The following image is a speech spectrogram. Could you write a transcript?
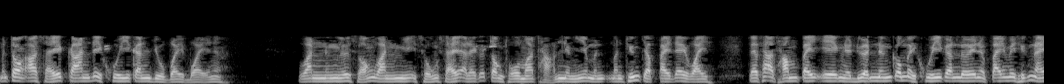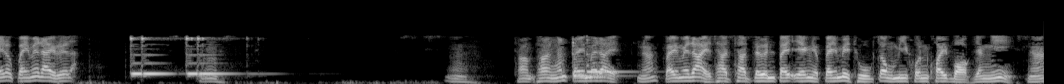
มันต้องอาศัยการได้คุยกันอยู่บ่อยๆนะวันหนึ่งหรือสองวันมีสงสัยอะไรก็ต้องโทรมาถามอย่างนี้มันมันถึงจะไปได้ไวแต่ถ้าทำไปเองเนี่ยเดือนหนึ่งก็ไม่คุยกันเลยเนี่ยไปไม่ถึงไหนเราไปไม่ได้เลยล่ะ อืมอ่าถ้าถ้างั้นไปไม่ได้นะไปไม่ได้ ถ้าถ้าเดินไปเองเนี่ยไปไม่ถูกต้องมีคนคอยบอกอย่างนี้นะ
